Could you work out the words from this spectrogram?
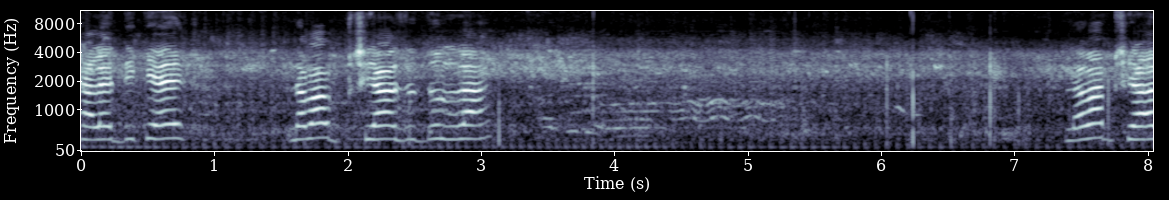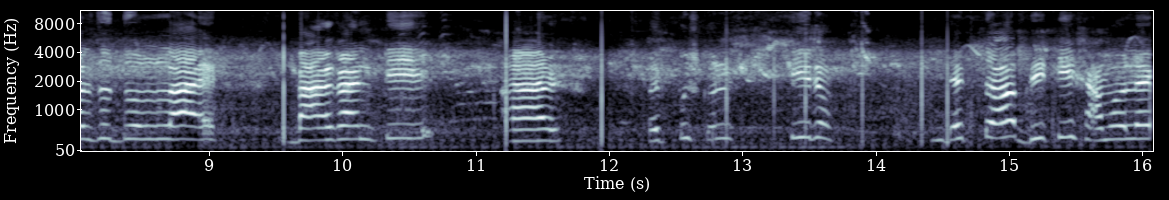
সালের দিকে নবাব সিরাজউদ্দৌলা নবাব সিরাজউদ্দৌলা বাগানটি আর ওই পুষ্করণীর দেখতে ব্রিটিশ আমলে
